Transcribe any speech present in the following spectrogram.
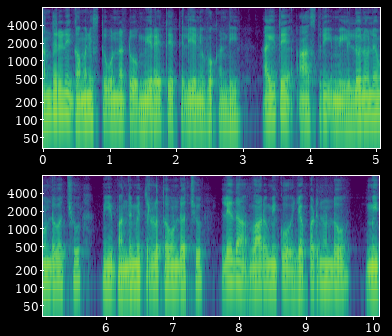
అందరినీ గమనిస్తూ ఉన్నట్టు మీరైతే తెలియనివ్వకండి. అయితే ఆ స్త్రీ మీ ఇల్లులోనే ఉండవచ్చు మీ బంధుమిత్రులతో ఉండొచ్చు లేదా వారు మీకు ఎప్పటి నుండో మీ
